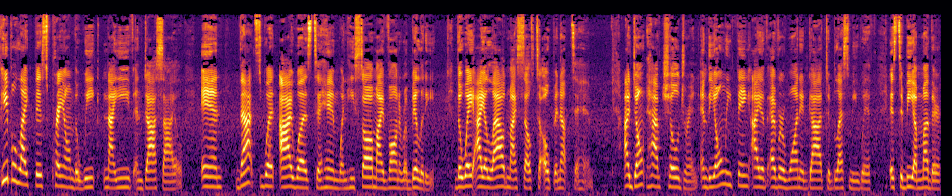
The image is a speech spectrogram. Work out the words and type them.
People like this prey on the weak, naive, and docile, and that's what I was to him when he saw my vulnerability the way I allowed myself to open up to Him. I don't have children, and the only thing I have ever wanted God to bless me with is to be a mother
